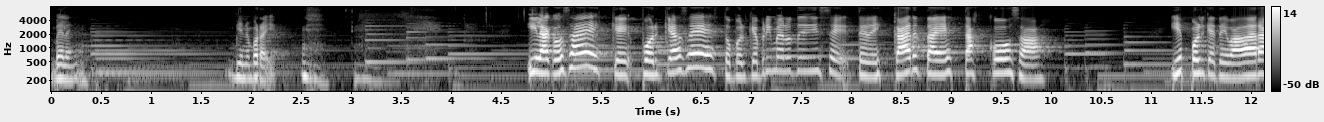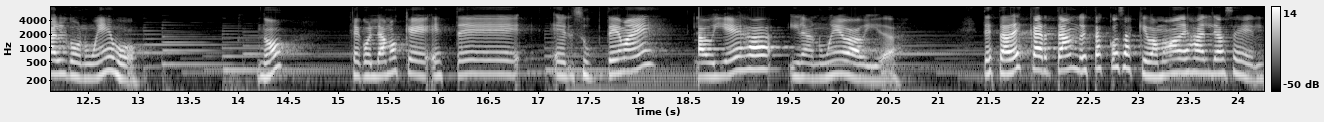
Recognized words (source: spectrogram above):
Belén, viene por ahí. Y la cosa es que, ¿por qué hace esto? Porque primero te dice, te descarta estas cosas? Y es porque te va a dar algo nuevo, ¿no? Recordamos que este, el subtema es la vieja y la nueva vida. Te está descartando estas cosas que vamos a dejar de hacer,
